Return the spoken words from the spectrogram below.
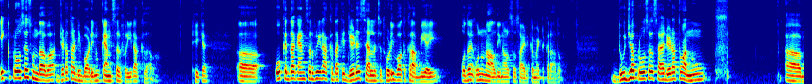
ਇੱਕ ਪ੍ਰੋਸੈਸ ਹੁੰਦਾ ਵਾ, ਜਿਹੜਾ ਤੁਹਾਡੀ ਬਾਡੀ ਨੂੰ ਕੈਂਸਰ ਫ੍ਰੀ ਰੱਖਦਾ ਵਾ। ਠੀਕ ਹੈ। ਉਹ ਕਿੱਦਾਂ ਕੈਂਸਰ ਫ੍ਰੀ ਰੱਖਦਾ ਕਿ ਜਿਹੜੇ ਸੈੱਲ 'ਚ ਥੋੜੀ ਬਹੁਤ ਖਰਾਬੀ ਆਈ, ਉਹਦੇ ਉਹਨੂੰ ਨਾਲ ਦੀ ਨਾਲ ਸੁਸਾਈਡ ਕਮਿਟ ਕਰਾ ਦਿਓ। ਦੂਜਾ ਪ੍ਰੋਸੈਸ ਹੈ ਜਿਹੜਾ ਤੁਹਾਨੂੰ ਅ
